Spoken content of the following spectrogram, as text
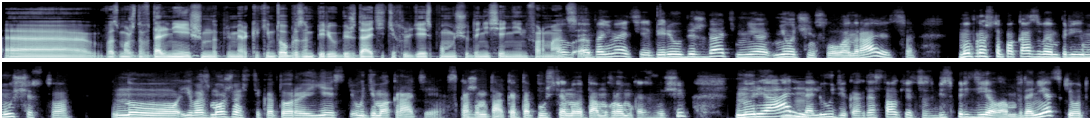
э, возможно, в дальнейшем, например, каким-то образом переубеждать этих людей с помощью донесения информации? Э, понимаете, переубеждать мне не очень слово нравится. Мы просто показываем преимущества ну, и возможности, которые есть у демократии, скажем так. Это пусть оно там громко звучит, но реально mm-hmm. люди, когда сталкиваются с беспределом в Донецке, вот,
